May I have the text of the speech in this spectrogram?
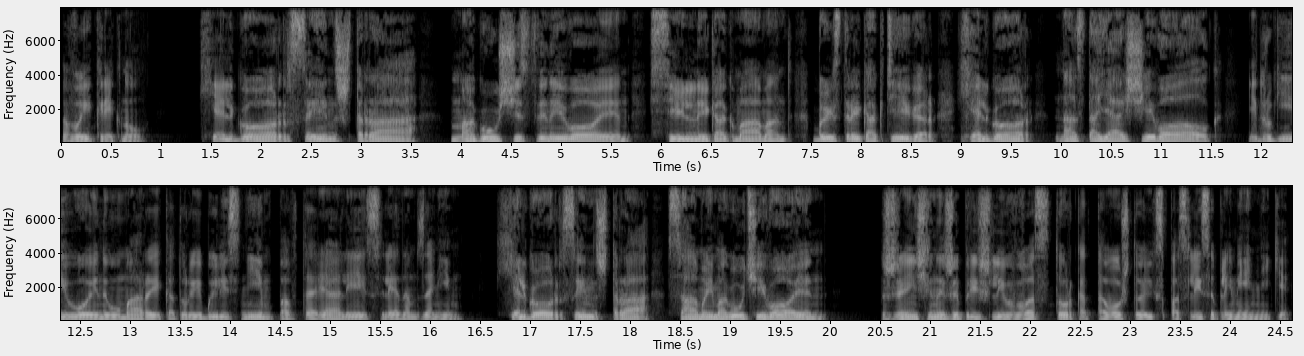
выкрикнул «Хельгор, сын Штра! Могущественный воин, сильный как мамонт, быстрый как тигр! Хельгор, настоящий волк!» И другие воины Умары, которые были с ним, повторяли следом за ним. «Хельгор, сын Штра, самый могучий воин!» Женщины же пришли в восторг от того, что их спасли соплеменники.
